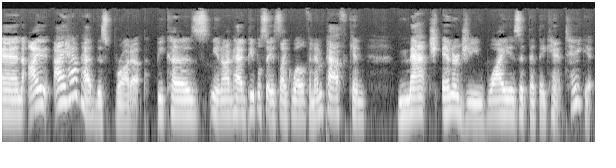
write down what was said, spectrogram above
and i i have had this brought up because you know i've had people say it's like well if an empath can match energy why is it that they can't take it?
